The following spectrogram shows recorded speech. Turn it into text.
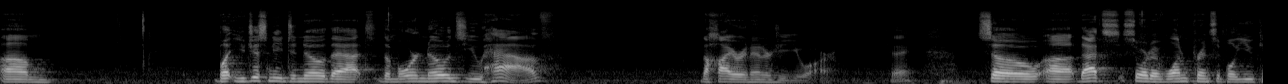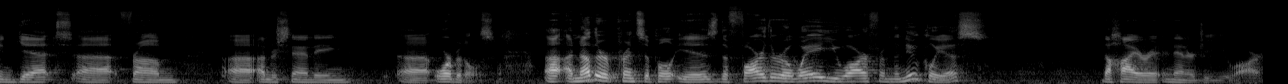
Um, but you just need to know that the more nodes you have, the higher in energy you are. Okay? So uh, that's sort of one principle you can get uh, from understanding uh, orbitals. Uh, another principle is the farther away you are from the nucleus, the higher in energy you are.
